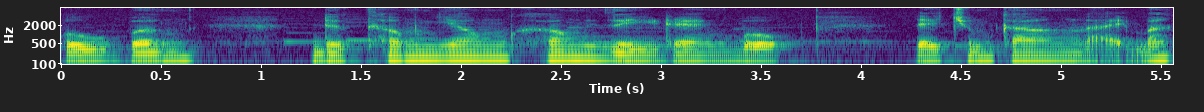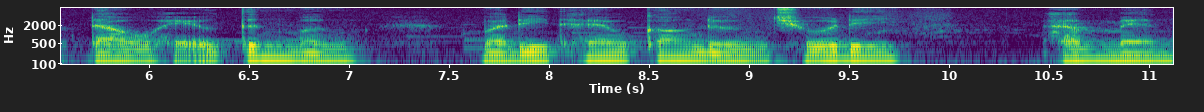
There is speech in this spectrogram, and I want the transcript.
phù vân. Được thông dong không gì ràng buộc, để chúng con lại bắt đầu hiểu tin mừng và đi theo con đường chúa đi. Amen.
